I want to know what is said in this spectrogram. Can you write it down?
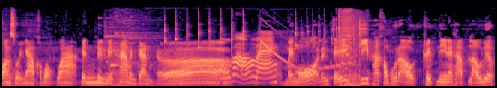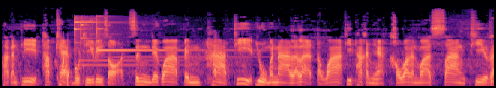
ความสวยงามเขาบอกว่าเป็นหนึ่งในห้าเหมือนกัน เออรู้เปล่าพ่อแบงค์ไม่โม้เรื่องจริงที่พักของพวกเราทริปนี้นะครับเราเลือกพักกันที่ทับแขกบูติกรีสอร์ทซึ่งเรียกว่าเป็นหาดที่อยู่มานานแล้วแหละ แต่ว่าที่พักอันเนี้ยเขาว่ากันว่าสร้างที่แร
